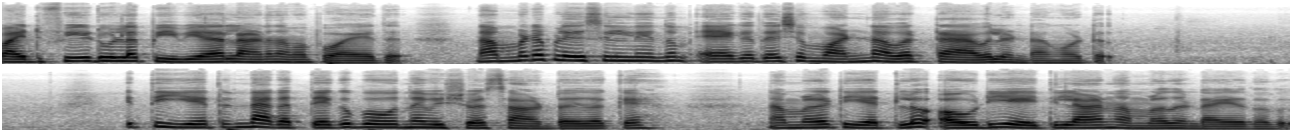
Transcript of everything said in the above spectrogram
വൈറ്റ്ഫീൽഡുള്ള പി വി ആറിലാണ് നമ്മൾ പോയത്. നമ്മുടെ പ്ലേസിൽ നിന്നും ഏകദേശം വൺ അവർ ട്രാവൽ ഉണ്ട് അങ്ങോട്ട്. ഈ തിയേറ്ററിന്റെ അകത്തേക്ക് പോകുന്ന വിശ്വാസമാണ് കേട്ടോ ഇതൊക്കെ നമ്മൾ തിയേറ്ററിൽ ഔഡി എയ്റ്റിലാണ് നമ്മളത് ഉണ്ടായിരുന്നത്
